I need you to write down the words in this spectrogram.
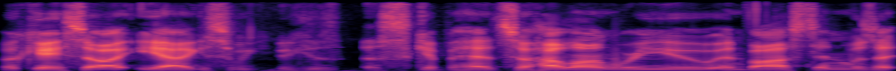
Okay, so I, yeah, I guess we, we could uh, skip ahead. So how long were you in Boston? Was it,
